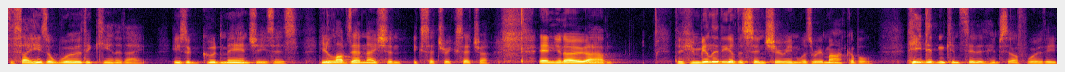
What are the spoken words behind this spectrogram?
to say, he's a worthy candidate. He's a good man, Jesus. He loves our nation, etc., etc. And, you know, um, the humility of the centurion was remarkable. He didn't consider himself worthy,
